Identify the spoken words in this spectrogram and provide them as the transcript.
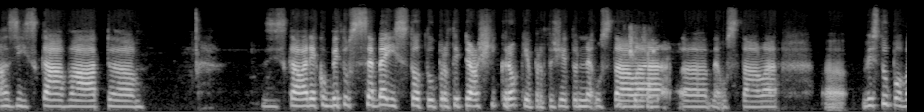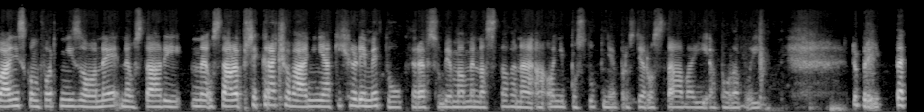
a získávat získávat jakoby tu sebejistotu pro ty další kroky, protože je to neustále, neustále vystupování z komfortní zóny, neustále, neustále překračování nějakých limitů, které v sobě máme nastavené a oni postupně prostě rozstávají a polevují. Dobrý, tak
